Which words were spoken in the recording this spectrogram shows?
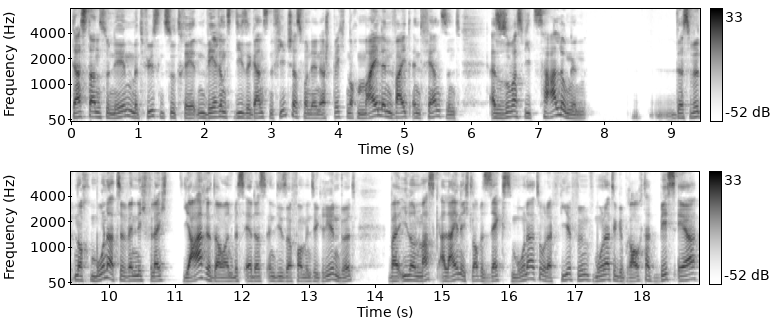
das dann zu nehmen, mit Füßen zu treten, während diese ganzen Features, von denen er spricht, noch meilenweit entfernt sind. Also sowas wie Zahlungen, das wird noch Monate, wenn nicht vielleicht Jahre dauern, bis er das in dieser Form integrieren wird, weil Elon Musk alleine, ich glaube, sechs Monate oder vier, fünf Monate gebraucht hat, bis er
